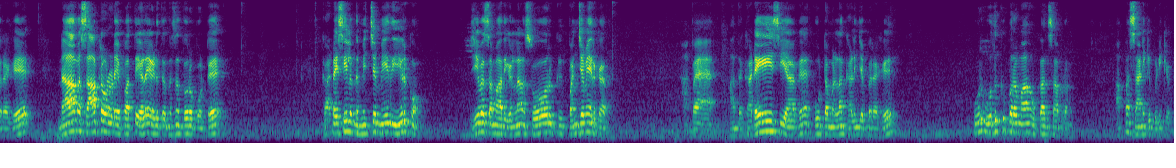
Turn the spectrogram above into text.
பிறகு நாம் சாப்பிட்டவனுடைய பத்து இலையை எடுத்து அந்த தூரம் போட்டு கடைசியில் இந்த மிச்சம் மீது இருக்கும். ஜீவசமாதிகள்லாம் சோறுக்கு பஞ்சமே இருக்காது. அப்போ அந்த கடைசியாக கூட்டமெல்லாம் கழிஞ்ச பிறகு ஒரு ஒதுக்குப்புறமாக உட்காந்து சாப்பிடணும். அப்போ சனிக்கு பிடிக்கும்.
